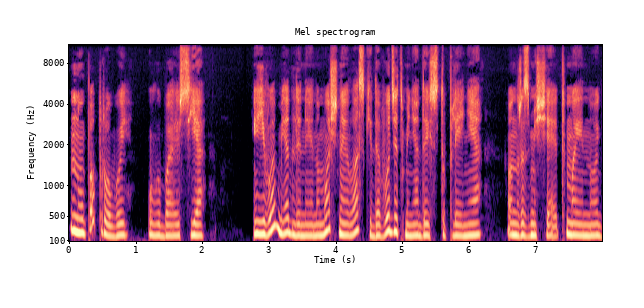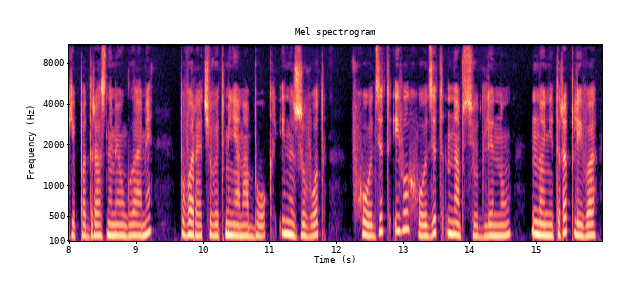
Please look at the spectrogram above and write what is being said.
«Ну, попробуй», — улыбаюсь я. Его медленные, но мощные ласки доводят меня до иступления. Он размещает мои ноги под разными углами, поворачивает меня на бок и на живот, входит и выходит на всю длину, но неторопливо —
